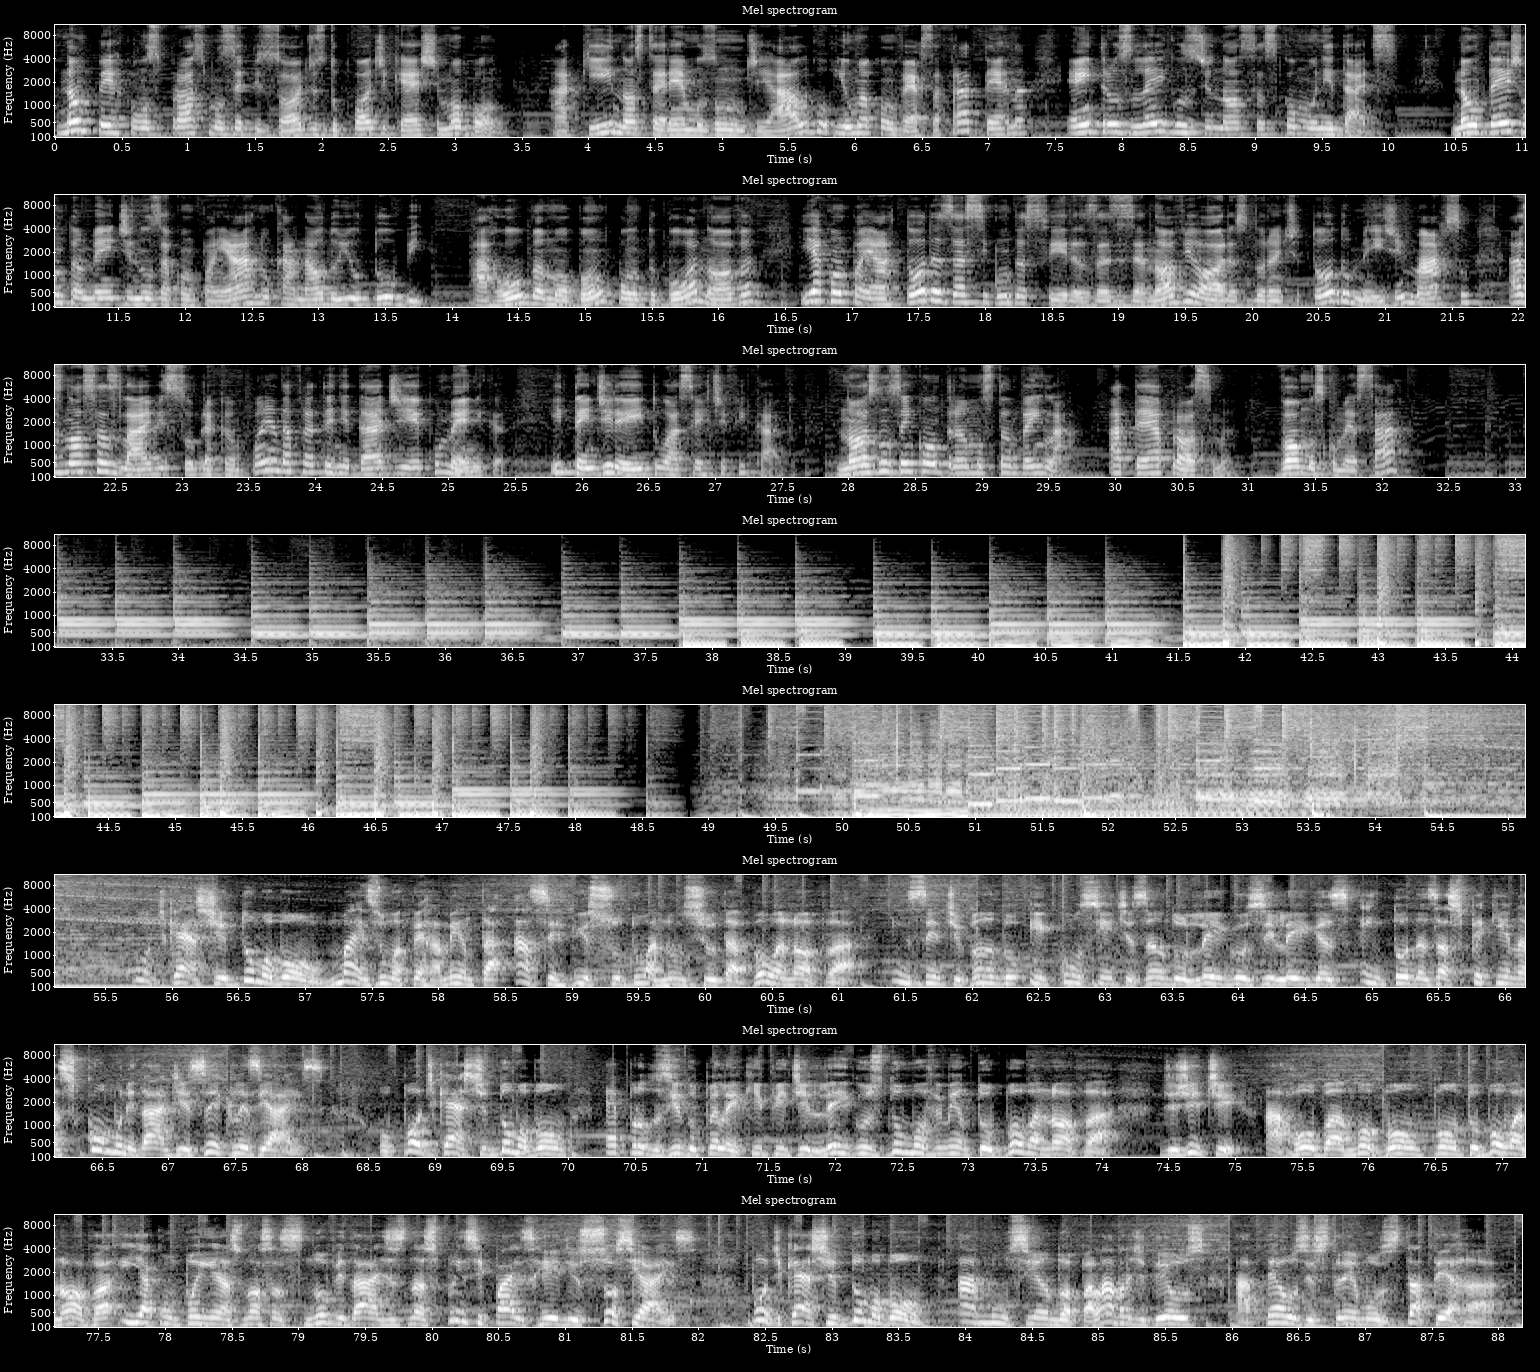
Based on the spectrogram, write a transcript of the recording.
Não percam os próximos episódios do podcast Mobon. Aqui nós teremos um diálogo e uma conversa fraterna entre os leigos de nossas comunidades. Não deixam também de nos acompanhar no canal do YouTube, mobon.boanova e acompanhar todas as segundas-feiras às 19 horas durante todo o mês de março as nossas lives sobre a campanha da fraternidade ecumênica e tem direito a certificado. Nós nos encontramos também lá. Até a próxima. Vamos começar? Podcast do Mobon, mais uma ferramenta a serviço do anúncio da Boa Nova, incentivando e conscientizando leigos e leigas em todas as pequenas comunidades eclesiais. O podcast do Mobon é produzido pela equipe de leigos do movimento Boa Nova. Digite arroba mobon.boanova e acompanhe as nossas novidades nas principais redes sociais podcast do Mobon, anunciando a palavra de Deus até os extremos da terra.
